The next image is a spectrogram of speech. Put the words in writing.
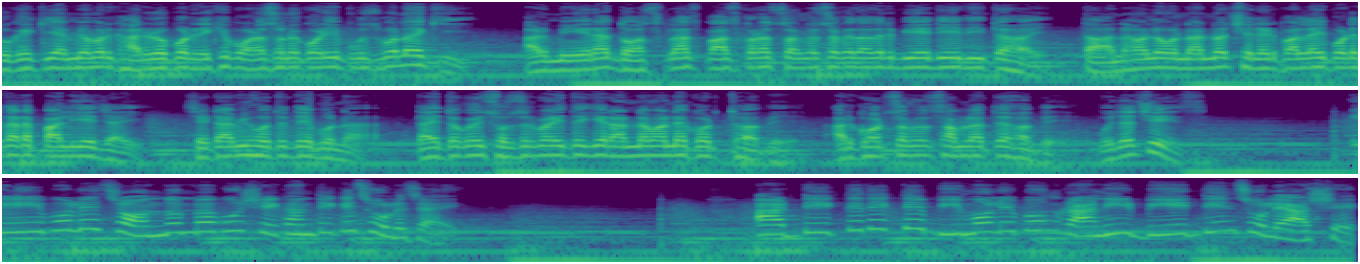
তোকে কি আমি আমার ঘাড়ের ওপর রেখে পড়াশোনা করিয়ে পুষবো নাকি? আর মেয়েরা দশ ক্লাস পাস করার সঙ্গে সঙ্গে তাদের বিয়ে দিয়ে দিতে হয়। তা না হলে অন্যান্য ছেলের পাল্লাই পড়ে তারা পালিয়ে যায়। সেটা আমি হতে দেবো না। তাই তোকে শ্বশুর বাড়িতে গিয়ে রান্না বান্না করতে হবে আর ঘর সংসার সামলাতে হবে। বুঝেছিস? এই বলে চন্দনবাবু সেখান থেকে চলে যায়। আর দেখতে দেখতে বিমল এবং রানীর বিয়ের দিন চলে আসে।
